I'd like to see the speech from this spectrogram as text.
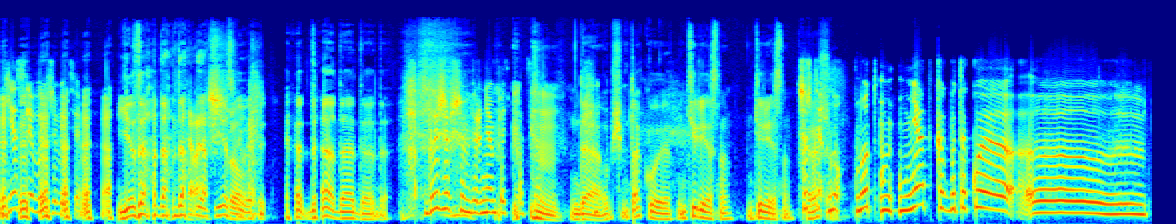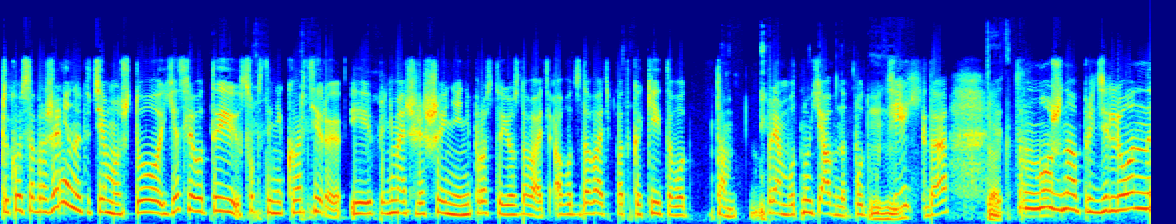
Если выживете. Да, да, да. да, Хорошо. если вы- Да, да, да, да. Выжившим вернем 5%. Хм, Да, в общем, такое. Интересно, интересно. Слушайте, Хорошо. ну, ну вот у меня как бы такое, э, такое соображение на эту тему, что если вот ты собственник квартиры и принимаешь решение не просто ее сдавать, а вот сдавать под какие-то вот там прям вот ну явно под утехи, да, Так. это нужно определенный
